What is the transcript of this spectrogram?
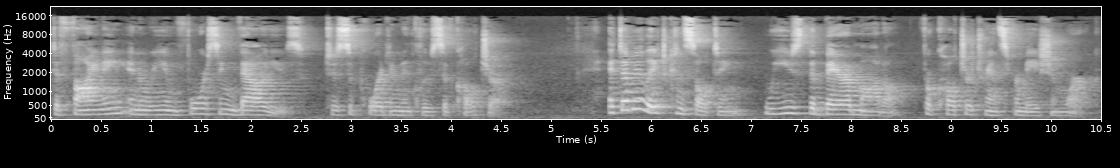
defining and reinforcing values to support an inclusive culture. At WLH Consulting, we use the BEAR model for culture transformation work,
